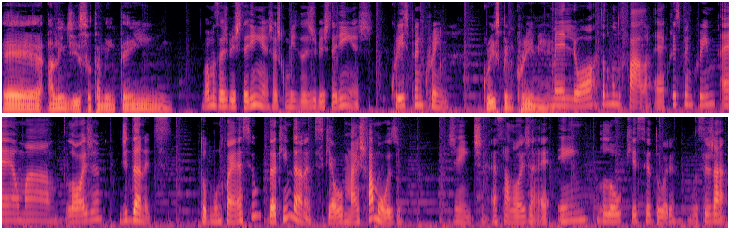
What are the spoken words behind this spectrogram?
É, além disso, também tem. Vamos às besteirinhas, as comidas de besteirinhas? Crisp and Cream. Crisp and Creamy. Melhor, todo mundo fala. É, Crisp and Cream é uma loja de donuts. Todo mundo conhece o Dunkin' Donuts, que é o mais famoso. Gente, essa loja é enlouquecedora. Você já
